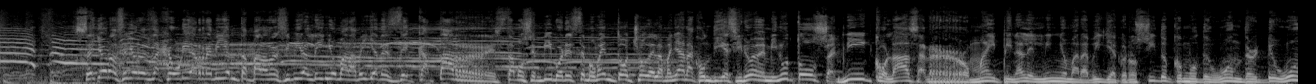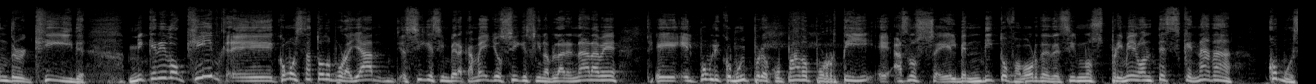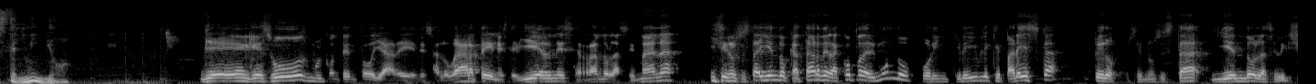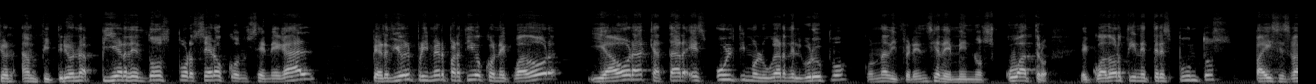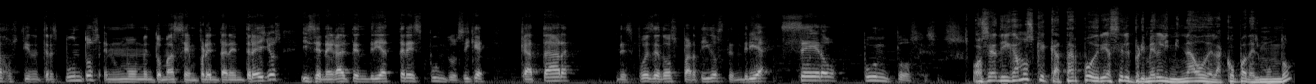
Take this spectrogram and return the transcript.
Señoras, señores, la jauría revienta para recibir al niño maravilla desde Qatar. Estamos en vivo en este momento, 8 de la mañana con 19 minutos. Nicolás Romay Pinal, el niño maravilla, conocido como The Wonder, The Wonder Kid. Mi querido Kid, eh, ¿cómo está todo por allá? ¿Sigue sin ver a camellos? ¿Sigue sin hablar en árabe? Eh, el público muy preocupado por ti. Eh, haznos el bendito favor de decirnos primero, antes que nada, ¿cómo está el niño? Bien, Jesús, muy contento ya de, saludarte en este viernes, cerrando la semana. Y se nos está yendo Qatar de la Copa del Mundo, por increíble que parezca, pero se nos está yendo la selección anfitriona. Pierde 2 por 0 con Senegal, perdió el primer partido con Ecuador y ahora Qatar es último lugar del grupo con una diferencia de menos 4. Ecuador tiene 3 puntos, Países Bajos tiene 3 puntos, en un momento más se enfrentan entre ellos y Senegal tendría 3 puntos. Así que Qatar después de dos partidos tendría cero puntos, Jesús. O sea, digamos que Qatar podría ser el primer eliminado de la Copa del Mundo.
